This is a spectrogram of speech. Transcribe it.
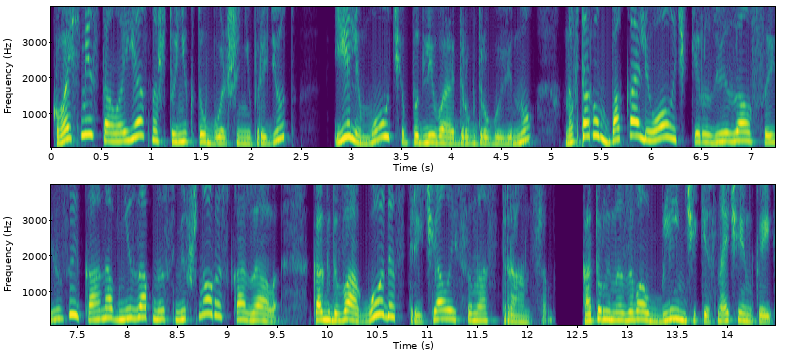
К восьми стало ясно, что никто больше не придет. Еле молча, подливая друг другу вино, на втором бокале у Алочки развязался язык, а она внезапно смешно рассказала, как два года встречалась с иностранцем, который называл блинчики с начинкой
